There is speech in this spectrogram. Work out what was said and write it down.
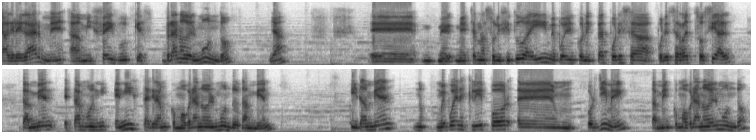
agregarme a mi Facebook, que es Brano del Mundo, ¿ya? Eh, me, echan una solicitud ahí, me pueden conectar por esa, por esa red social. También estamos en Instagram como Brano del Mundo también. Y también me pueden escribir por, em, por Gmail, también como Brano del Mundo.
